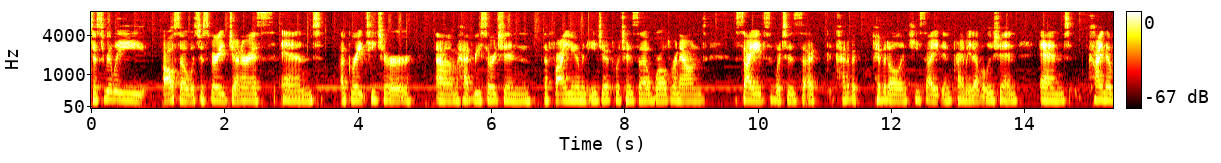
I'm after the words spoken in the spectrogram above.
just really also was just very generous and a great teacher. Um, had research in the Fayum in Egypt, which is a world renowned site, which is a, kind of a pivotal and key site in primate evolution, and kind of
